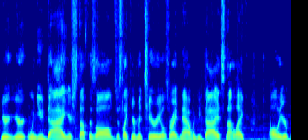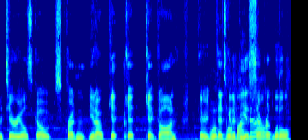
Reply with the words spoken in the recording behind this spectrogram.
you're you're when you die, your stuff is all just like your materials right now. When you die, it's not like all your materials go spreading, you know, get get get gone. There, We'll- that's we'll going to be a out. separate little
